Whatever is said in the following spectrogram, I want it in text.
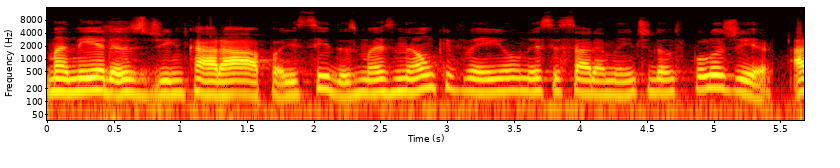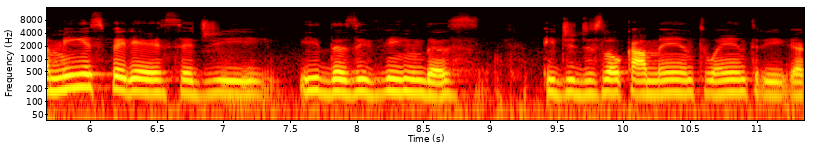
maneiras de encarar parecidas, mas não que venham necessariamente da antropologia. A minha experiência de idas e vindas e de deslocamento entre a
